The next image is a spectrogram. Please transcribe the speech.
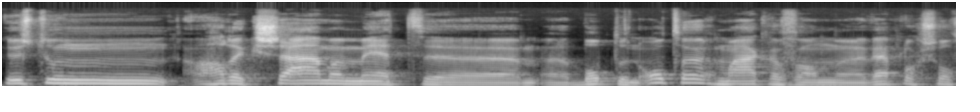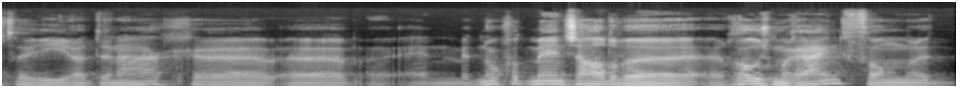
Dus toen had ik samen met uh, Bob den Otter, maker van weblogsoftware hier uit Den Haag, en met nog wat mensen hadden we Roos Marijn van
